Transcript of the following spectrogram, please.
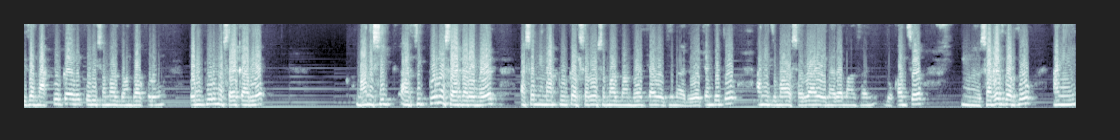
इथं नागपूरकर कोळी समाज बांधवाकडून परिपूर्ण सहकार्य मानसिक आर्थिक पूर्ण सहकार्य मिळेल. असं मी नागपूरकर सर्व समाज बांधवांच्या वतीनं अभिवचन देतो आणि तुम्हाला सर्व येणाऱ्या माणसां लोकांचं स्वागत करतो. आणि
